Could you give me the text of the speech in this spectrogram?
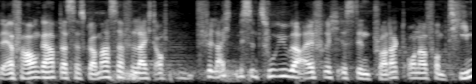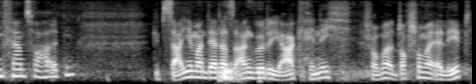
die Erfahrung gehabt, dass der Scrum Master vielleicht auch vielleicht ein bisschen zu übereifrig ist, den Product Owner vom Team fernzuhalten? Gibt es da jemanden, der da sagen würde, ja, kenne ich, schon mal, doch schon mal erlebt?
